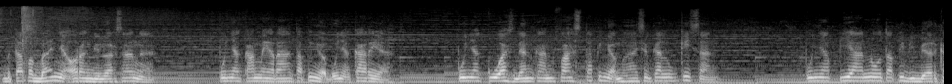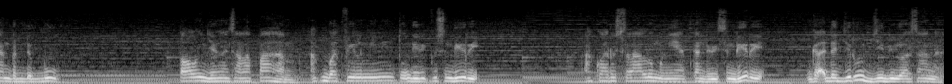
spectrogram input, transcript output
Betapa banyak orang di luar sana punya kamera tapi nggak punya karya, punya kuas dan kanvas tapi nggak menghasilkan lukisan, punya piano tapi dibiarkan berdebu. Tolong jangan salah paham, aku buat film ini untuk diriku sendiri. Aku harus selalu mengingatkan diri sendiri, nggak ada jeruji di luar sana.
